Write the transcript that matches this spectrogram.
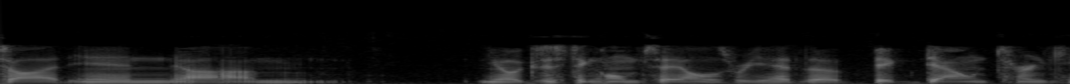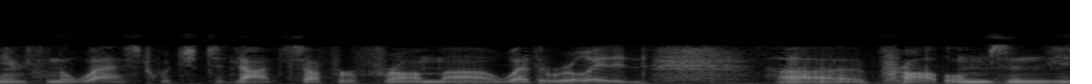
saw it in um, you know existing home sales where you had the big downturn came from the west, which did not suffer from uh, weather-related uh, problems, and you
